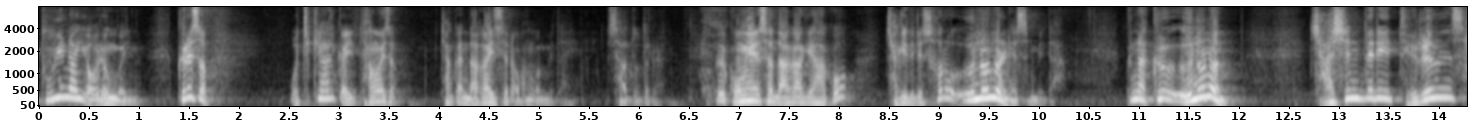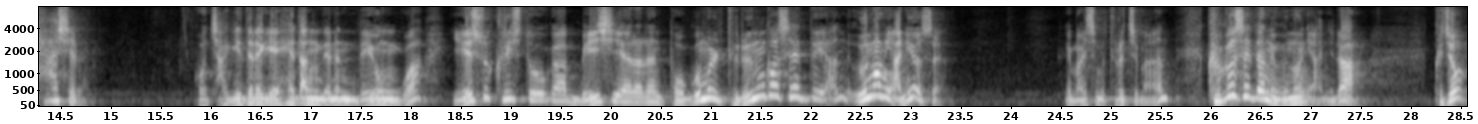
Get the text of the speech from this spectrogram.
부인하기 어려운 거지. 그래서 어떻게 할까? 당황해서 잠깐 나가 있으라고 한 겁니다. 사도들을. 그래서 공회에서 나가게 하고 자기들이 서로 의논을 했습니다. 그러나 그 의논은 자신들이 들은 사실, 그 자기들에게 해당되는 내용과 예수 그리스도가 메시아라는 복음을 들은 것에 대한 의논이 아니었어요. 말씀을 들었지만 그것에 대한 의논이 아니라 그저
